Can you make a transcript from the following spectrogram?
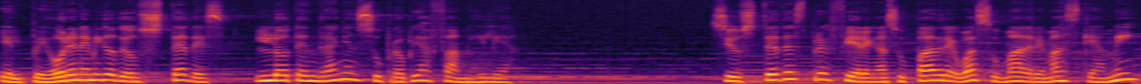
El peor enemigo de ustedes lo tendrán en su propia familia. Si ustedes prefieren a su padre o a su madre más que a mí,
